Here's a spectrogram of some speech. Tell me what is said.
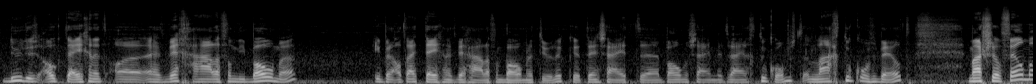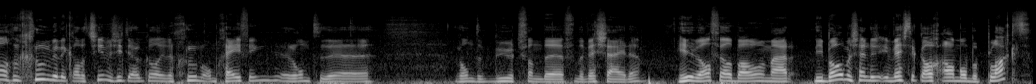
nu dus ook tegen het, eh, het weghalen van die bomen. Ik ben altijd tegen het weghalen van bomen natuurlijk. eh, Tenzij het bomen zijn met weinig toekomst. Een laag toekomstbeeld. Maar zoveel mogelijk groen wil ik altijd zien. We zitten ook al in een groene omgeving rond de, rond de buurt van de, van de westzijde. Hier wel veel bomen, maar die bomen zijn dus in Westerkoog allemaal beplakt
